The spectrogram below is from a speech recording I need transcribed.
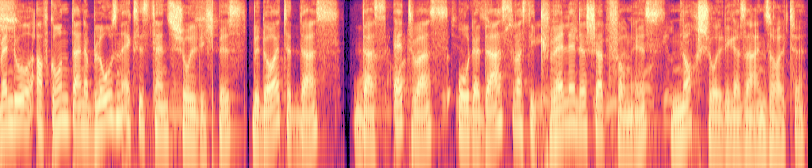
Wenn du aufgrund deiner bloßen Existenz schuldig bist, bedeutet das, dass etwas oder das, was die Quelle der Schöpfung ist, noch schuldiger sein sollte.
